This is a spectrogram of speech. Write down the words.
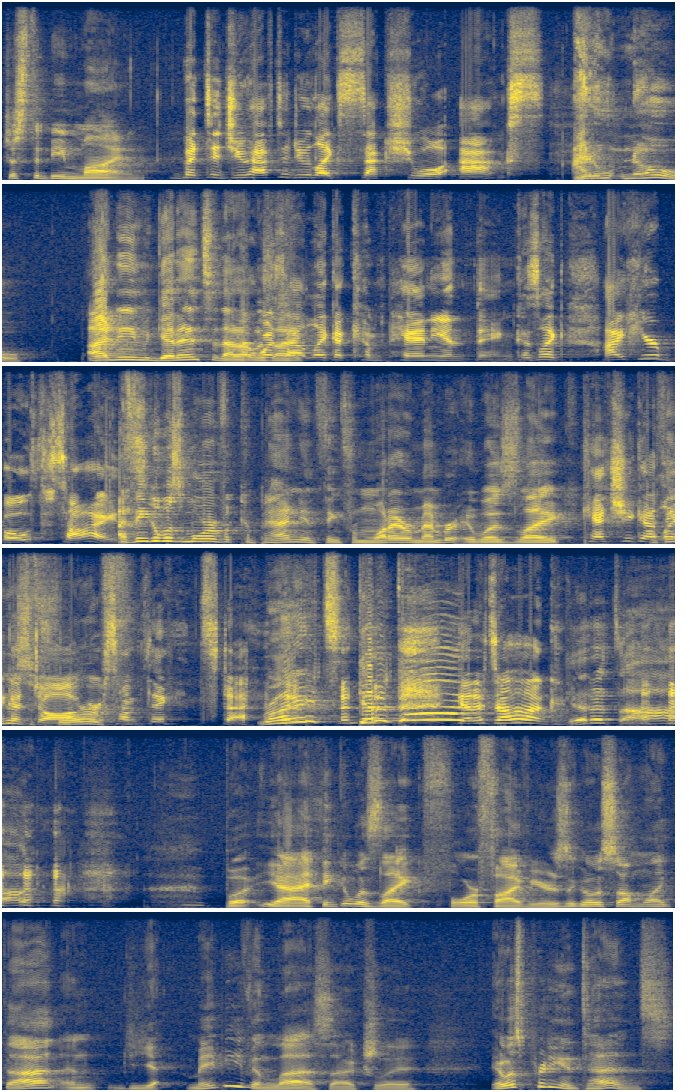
just to be mine. But did you have to do like sexual acts? I don't know. I didn't even get into that. I Or was, was like, that like a companion thing? Because like I hear both sides. I think it was more of a companion thing. From what I remember, it was like Can't she get like a dog four- or something instead? right. Get a dog. Get a dog. Get a dog. but yeah, I think it was like four or five years ago, something like that, and yeah, maybe even less. Actually, it was pretty intense.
